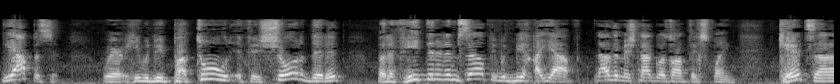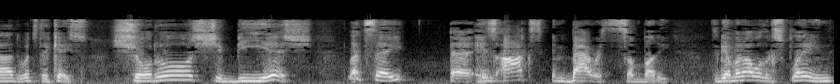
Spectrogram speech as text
the opposite, where he would be patur if his shor did it, but if he did it himself, he would be hayav. Now the Mishnah goes on to explain. Ketzad, what's the case? Shoro shibiyish. Let's say uh, his ox embarrassed somebody. The Gemara will explain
